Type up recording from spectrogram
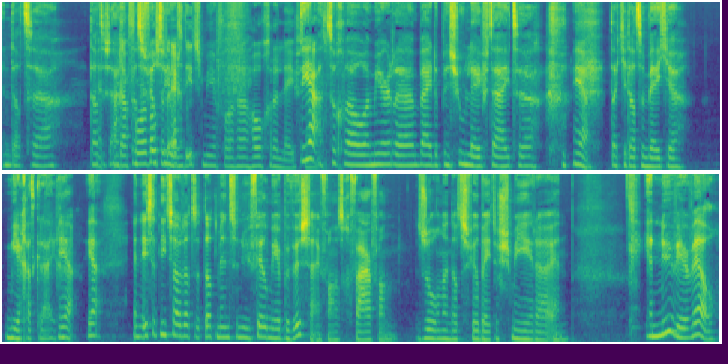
En dat, eh, dat En is eigenlijk daarvoor dat is veel was het echt iets meer voor eh, hogere leeftijd. Ja, toch wel meer bij de pensioenleeftijd ja. dat je dat een beetje meer gaat krijgen. Ja. ja. En is het niet zo dat, dat mensen nu veel meer bewust zijn van het gevaar van zon en dat ze veel beter smeren? En... Ja, nu weer wel.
